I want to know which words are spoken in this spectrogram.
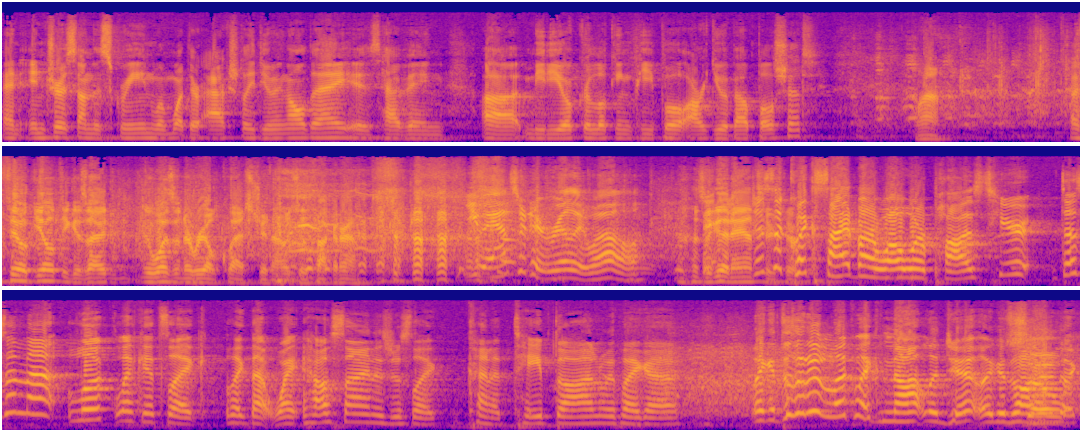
and interest on the screen when what they're actually doing all day is having uh, mediocre looking people argue about bullshit. Wow. I feel guilty because I it wasn't a real question. I was just fucking around. You answered it really well. That's a good answer. Just a to it. quick sidebar while we're paused here. Doesn't that look like it's like like that White House sign is just like kind of taped on with like a like it doesn't it look like not legit like it's all So- gonna like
